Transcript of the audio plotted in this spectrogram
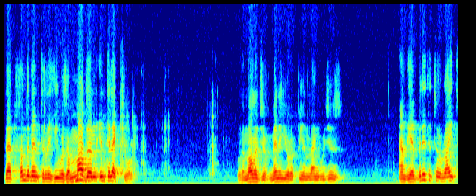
that fundamentally he was a modern intellectual with a knowledge of many European languages and the ability to write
